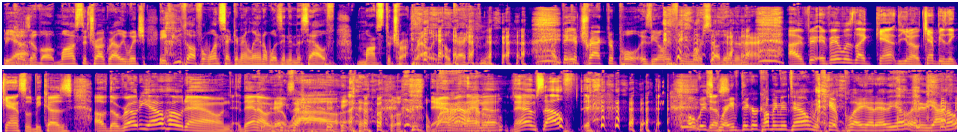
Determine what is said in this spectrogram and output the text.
because Yeah. of a monster truck rally. Which, if you thought for one second Atlanta wasn't in the South, monster truck rally, okay? I think a tractor pull is the only thing more than that. Uh, if, it, if it was like can you know Champions League canceled because of the rodeo hoedown, then I would be like, Exactly. wow, damn Wow. Atlanta, damn South. Oh, is Just- Gravedigger coming to town? We can't play at Edio, Ediano.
